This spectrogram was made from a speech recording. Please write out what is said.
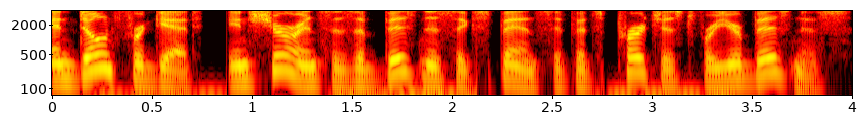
And don't forget, insurance is a business expense if it's purchased for your business.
